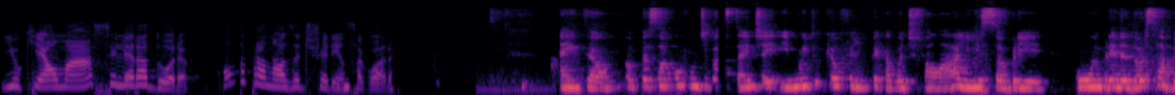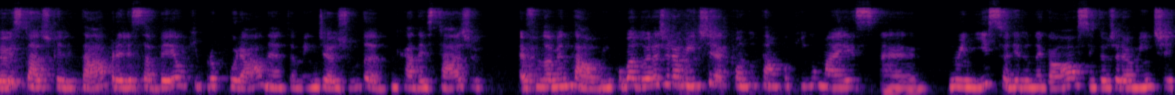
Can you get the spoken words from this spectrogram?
e o que é uma aceleradora. Conta para nós a diferença agora. É, então, o pessoal confunde bastante e muito que o Felipe acabou de falar ali sobre o empreendedor saber o estágio que ele está, para ele saber o que procurar, né, também de ajuda em cada estágio, é fundamental. Incubadora geralmente é quando está um pouquinho mais é, no início ali do negócio, então geralmente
